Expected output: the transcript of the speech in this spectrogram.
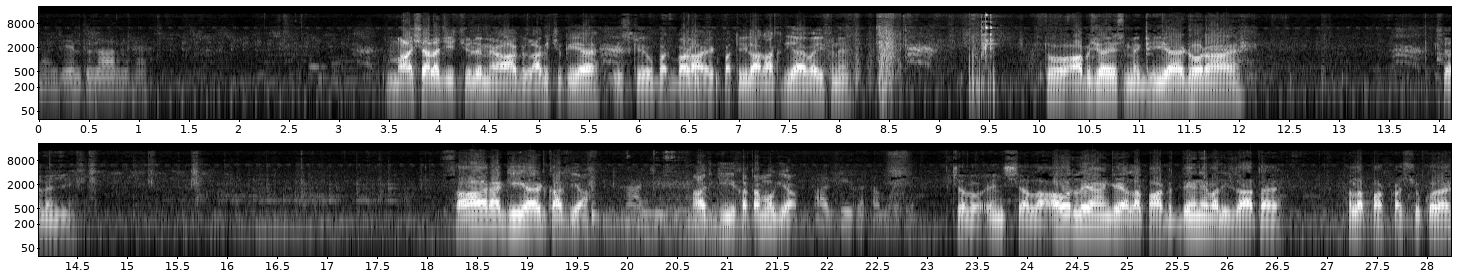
हाँ जी इंतज़ार में है। माशाल्लाह जी चूल्हे में आग लग चुकी है। इसके ऊपर बड़ा एक पतीला रख दिया है वाइफ ने। तो अब जो है इसमें घी ऐड हो रहा है। चलें जी। सारा घी ऐड कर दिया। हाँ जी। आज घी खत्म हो गया। आज ही खत्म हो गया। चलो इनशाला और ले आएँगे। अल्लाह पाक देने वाली ज़ात है। अल्लाह पाक का शुक्र है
